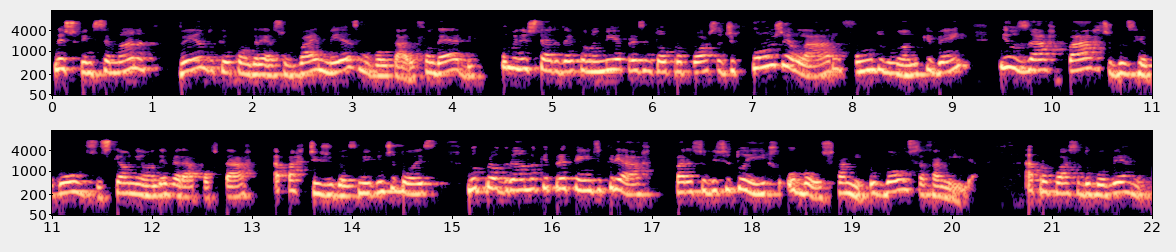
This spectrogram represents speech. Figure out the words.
Neste fim de semana, vendo que o Congresso vai mesmo voltar ao Fundeb, o Ministério da Economia apresentou a proposta de congelar o fundo no ano que vem e usar parte dos recursos que a União deverá aportar a partir de 2022 no programa que pretende criar para substituir o Bolsa Família. A proposta do governo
